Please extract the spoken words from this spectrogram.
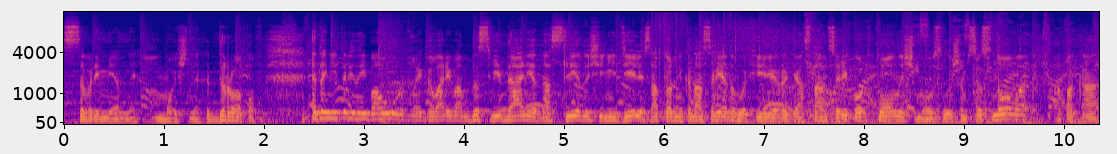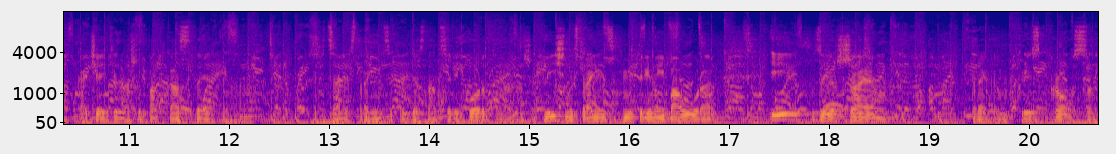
современных мощных дропов. Это Нитрина и Баур. Мы говорим вам до свидания, до следующей недели, со вторника на среду в эфире радиостанции Рекорд полночь. Мы услышимся снова, а пока качайте наши подкасты на официальных страницах радиостанции Рекорд, на наших личных страницах Нитрина и Баура. И завершаем треком Крис Кросса.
